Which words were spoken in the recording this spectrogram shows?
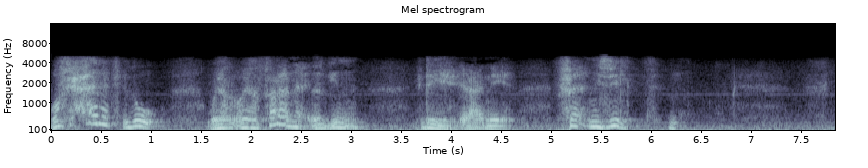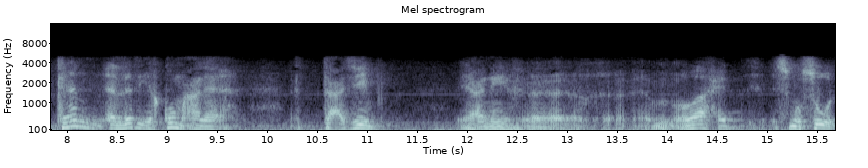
وفي حالة هدوء. ويا ترى نادين ليه يعني. فنزلت. كان الذي يقوم على التعذيب يعني آه، واحد اسمه صول.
